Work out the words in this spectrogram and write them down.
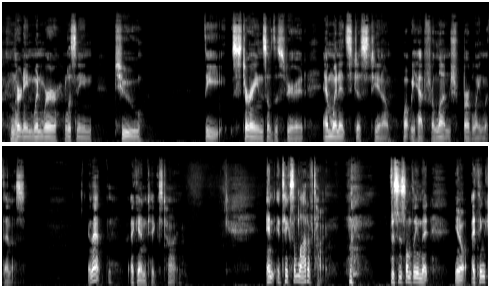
learning when we're listening to the stirrings of the Spirit and when it's just, you know, what we had for lunch burbling within us. And that, again, takes time. And it takes a lot of time. this is something that, you know, I think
